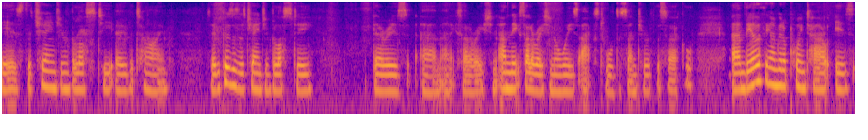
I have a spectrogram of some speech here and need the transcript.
is the change in velocity over time. So because there's a change in velocity, there is um, an acceleration, and the acceleration always acts towards the centre of the circle. Um, the other thing I'm going to point out is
